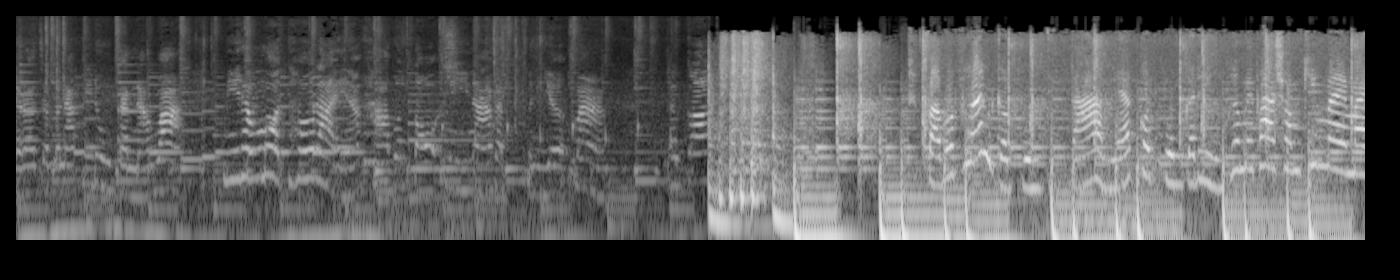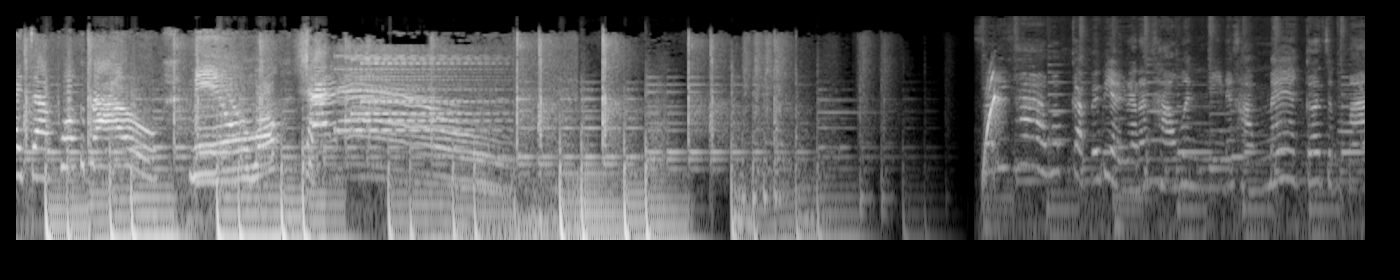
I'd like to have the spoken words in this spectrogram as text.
ดี๋ยวเราจะมานับให้ดูกันนะว่า มีทั้งหมดเท่าไหร่นะคะ บนโต๊ะนี้นะแบบมันเยอะมาก แล้วก็ฝากเพื่อนกดปุ่มติดตาม และกดปุ่มกระดิ่งเพื่อไม่พลาดชมคลิปใหม่ๆจากพวกเรา มิวมกชาแนลสวัสดีค่ะพบกับเบเบียกแล้วนะคะ วันนี้นะคะ แม่ก็จะมา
